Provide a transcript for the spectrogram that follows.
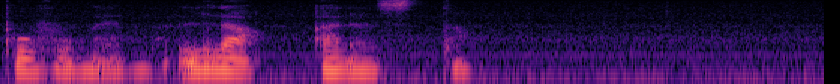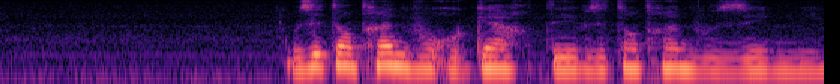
pour vous-même, là, à l'instant. Vous êtes en train de vous regarder, vous êtes en train de vous aimer,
